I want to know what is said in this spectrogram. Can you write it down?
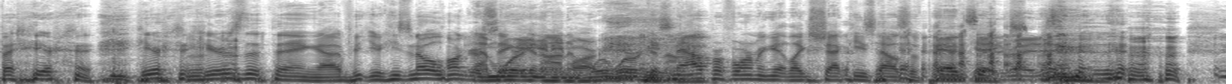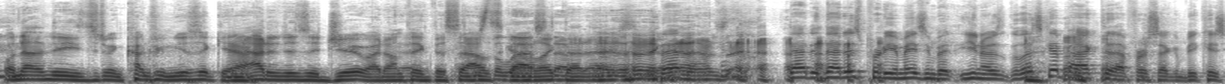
But here, here, here's the thing. Uh, he's no longer I'm singing working on him. anymore. We're working he's on now him. performing at like Shecky's House of Pancakes. right. well, now that he's doing country music and Yeah. added as a Jew, I don't think the was South's the gonna last like step. that. that, that that is pretty amazing. But you know, let's get back to that for a second because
